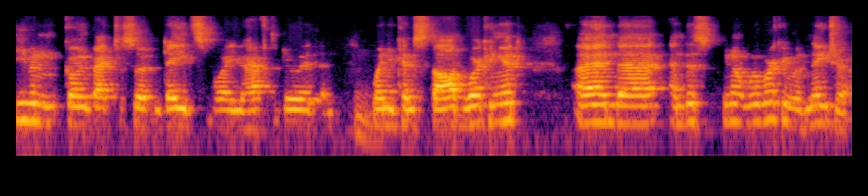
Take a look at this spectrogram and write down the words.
even going back to certain dates where you have to do it and mm. when you can start working it. And uh, and this you know we're working with nature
